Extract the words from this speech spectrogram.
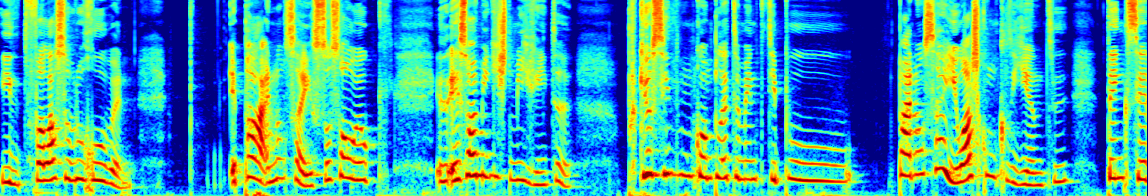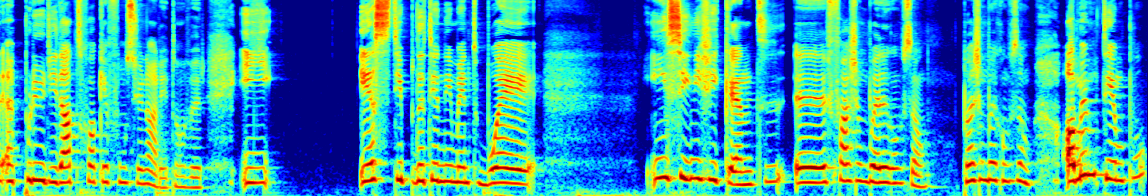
e de falar sobre o Ruben. Epá, não sei, sou só eu que. É só a mim que isto me irrita. Porque eu sinto-me completamente tipo. Pá, não sei, eu acho que um cliente tem que ser a prioridade de qualquer funcionário, estão a ver? E esse tipo de atendimento bué insignificante uh, faz-me bué da confusão. Faz-me bué da confusão. Ao mesmo tempo,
